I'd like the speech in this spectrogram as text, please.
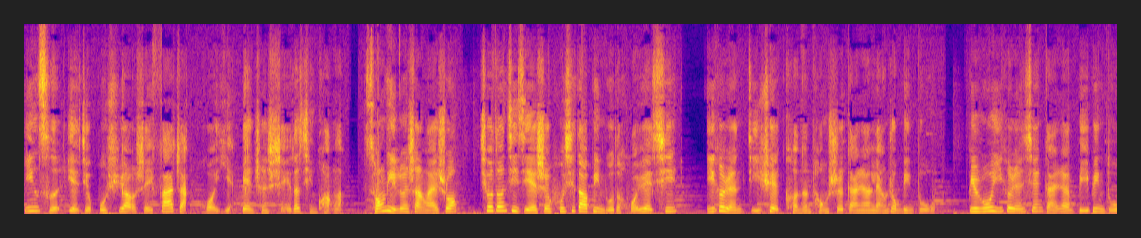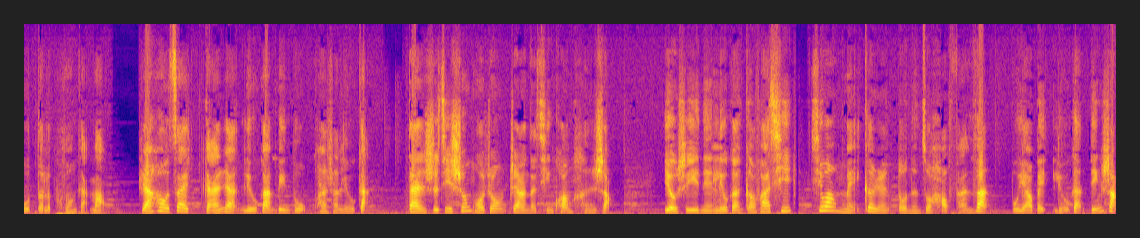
因此也就不需要谁发展或演变成谁的情况了。从理论上来说，秋冬季节是呼吸道病毒的活跃期，一个人的确可能同时感染两种病毒，比如一个人先感染鼻病毒得了普通感冒，然后再感染流感病毒患上流感，但实际生活中这样的情况很少。又是一年流感高发期，希望每个人都能做好防范，不要被流感盯上。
